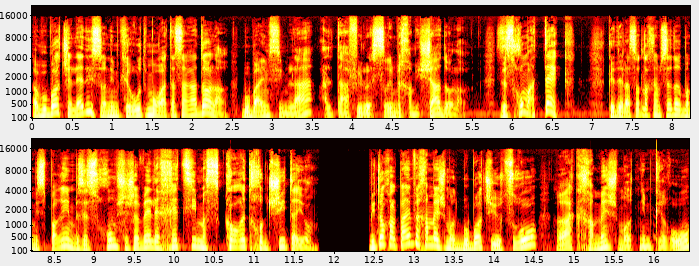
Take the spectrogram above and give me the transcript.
הבובות של אדיסון נמכרו תמורת עשרה דולר, בובה עם שמלה עלתה אפילו 25 דולר. זה סכום עתק. כדי לעשות לכם סדר במספרים, זה סכום ששווה לחצי משכורת חודשית היום. מתוך 2,500 בובות שיוצרו, רק 500 נמכרו,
